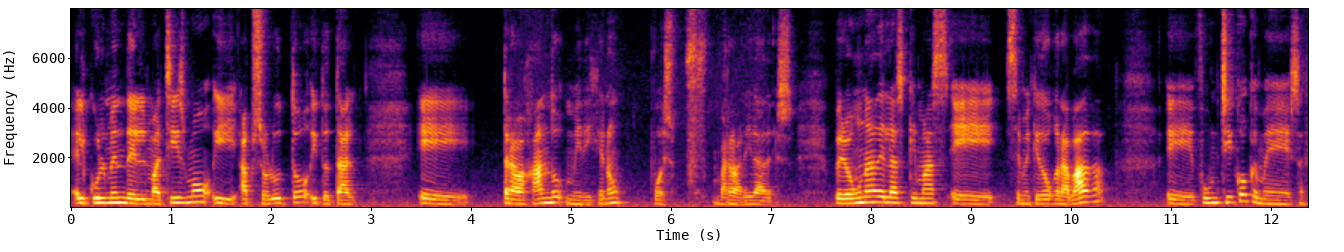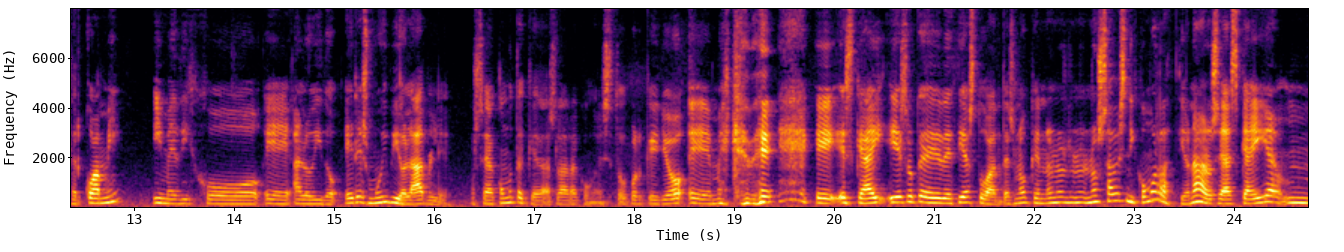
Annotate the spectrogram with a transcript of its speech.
el culmen del machismo y absoluto y total. Eh, trabajando me dijeron, pues, barbaridades. Pero una de las que más eh, se me quedó grabada eh, fue un chico que me, se acercó a mí y me dijo eh, al oído, eres muy violable. O sea, ¿cómo te quedas, Lara, con esto? Porque yo eh, me quedé, eh, es que hay, y es lo que decías tú antes, ¿no? Que no, no, no sabes ni cómo reaccionar. O sea, es que ahí mm,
